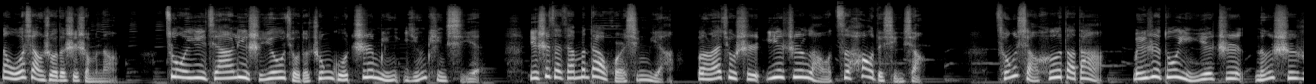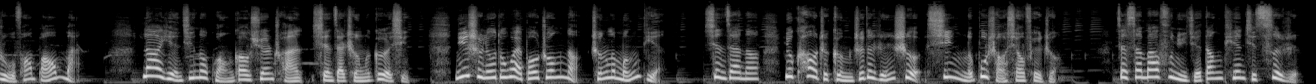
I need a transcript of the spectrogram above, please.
那我想说的是什么呢？作为一家历史悠久的中国知名饮品企业，也是在咱们大伙儿心里啊，本来就是椰汁老字号的形象，从小喝到大。每日多饮椰汁能使乳房饱满，辣眼睛的广告宣传现在成了个性，泥石流的外包装呢成了萌点，现在呢又靠着耿直的人设吸引了不少消费者。在三八妇女节当天及次日，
